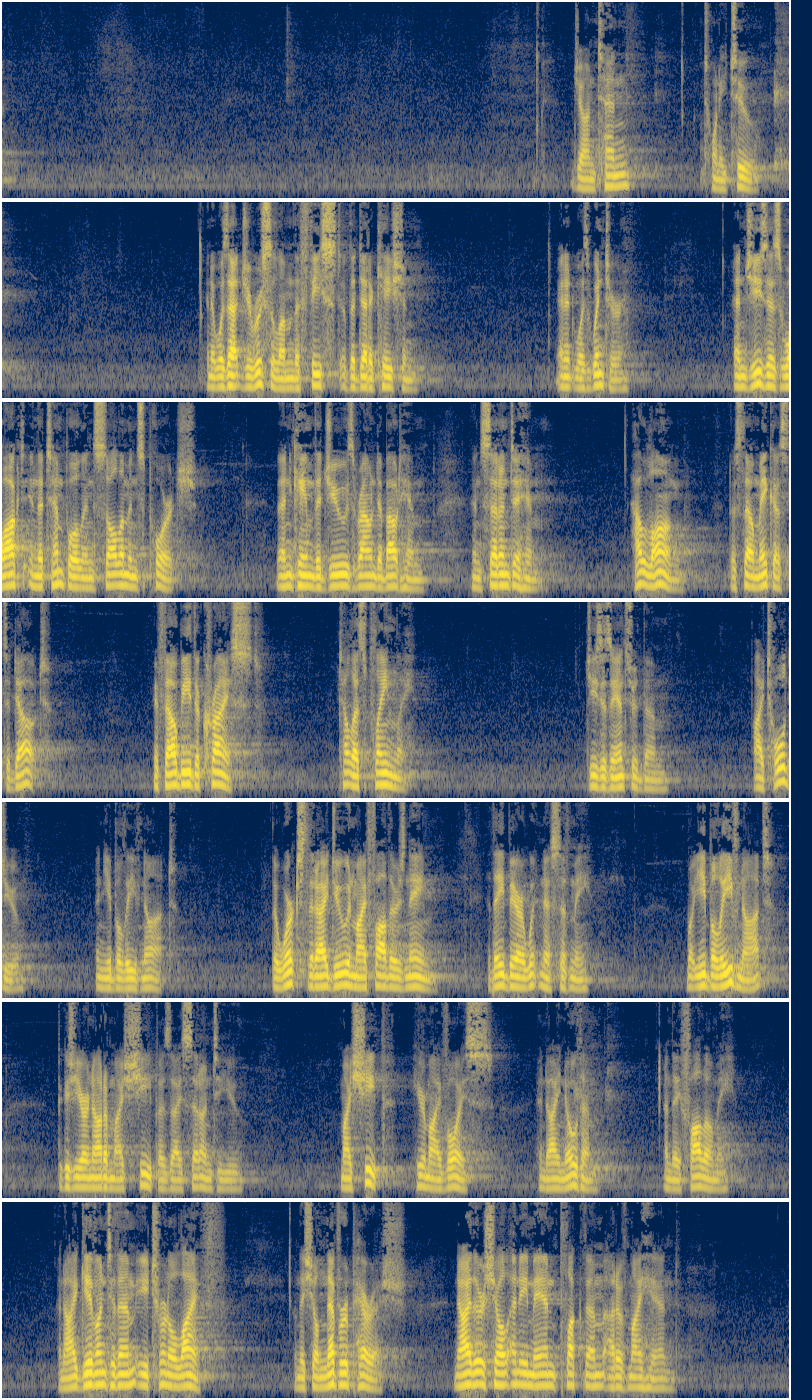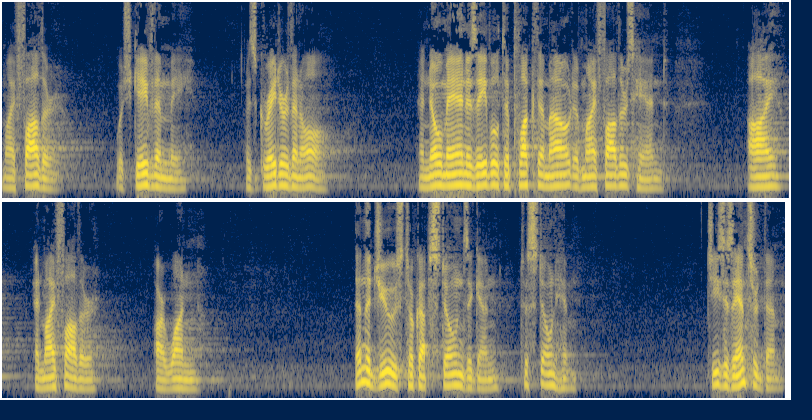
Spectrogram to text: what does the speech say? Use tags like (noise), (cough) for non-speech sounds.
John 10, 22. And it was at Jerusalem, the feast of the dedication. And it was winter. And Jesus walked in the temple in Solomon's porch. Then came the Jews round about him and said unto him, How long dost thou make us to doubt? If thou be the Christ, tell us plainly. Jesus answered them, I told you, and ye believe not. The works that I do in my Father's name, they bear witness of me. But ye believe not, because ye are not of my sheep, as I said unto you. My sheep hear my voice, and I know them, and they follow me. And I give unto them eternal life, and they shall never perish, neither shall any man pluck them out of my hand. My Father, which gave them me, is greater than all, and no man is able to pluck them out of my Father's hand. I and my Father are one. Then the Jews took up stones again to stone him. Jesus answered them,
